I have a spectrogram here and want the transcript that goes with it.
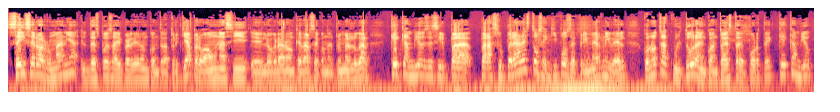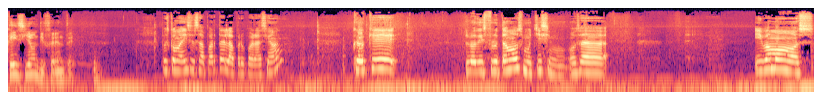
6-0 a Rumania, después ahí perdieron contra Turquía, pero aún así eh, lograron quedarse con el primer lugar. ¿Qué cambió? Es decir, para, para superar estos equipos de primer nivel, con otra cultura en cuanto a este deporte, ¿qué cambió? ¿Qué hicieron diferente? Pues como dices, aparte de la preparación, creo que lo disfrutamos muchísimo. O sea, íbamos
